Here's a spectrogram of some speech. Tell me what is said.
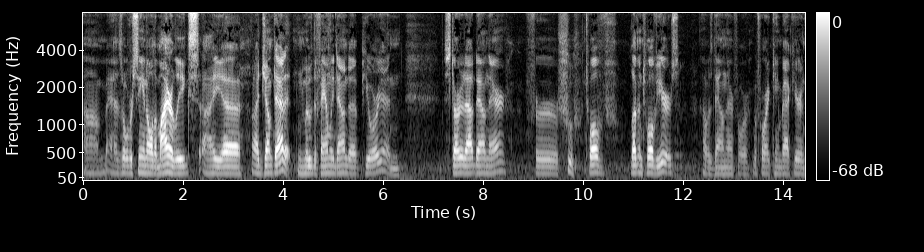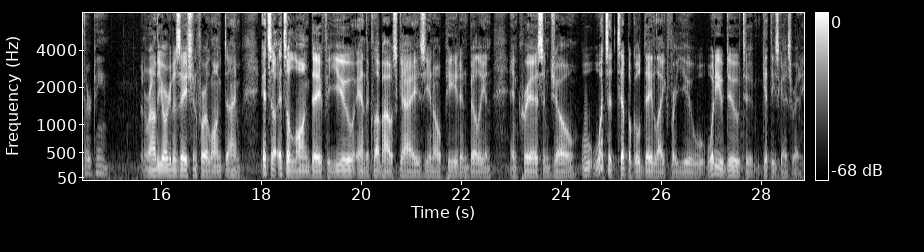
um, as overseeing all the minor leagues, I uh, I jumped at it and moved the family down to Peoria and started out down there for whew, 12, 11, 12 years. I was down there for before I came back here in 13. Been around the organization for a long time. It's a it's a long day for you and the clubhouse guys. You know, Pete and Billy and and Chris and Joe. What's a typical day like for you? What do you do to get these guys ready?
